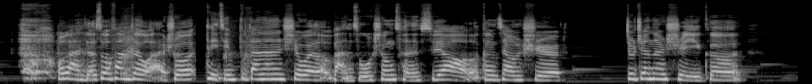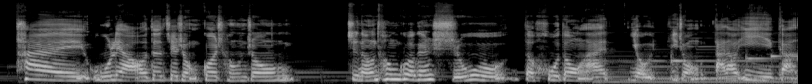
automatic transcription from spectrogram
我感觉做饭对我来说，它已经不单单是为了满足生存需要了，更像是就真的是一个太无聊的这种过程中，只能通过跟食物的互动来有一种达到意义感。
